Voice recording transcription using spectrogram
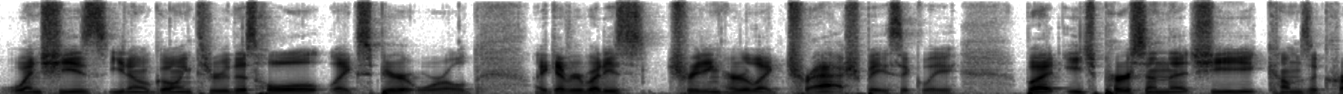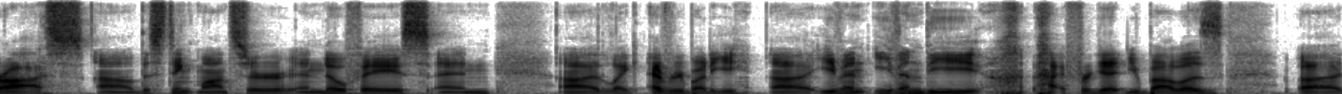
when she's you know going through this whole like spirit world. Like everybody's treating her like trash basically. But each person that she comes across, uh, the stink monster and No Face and uh, like everybody, uh, even even the I forget Yubaba's uh,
